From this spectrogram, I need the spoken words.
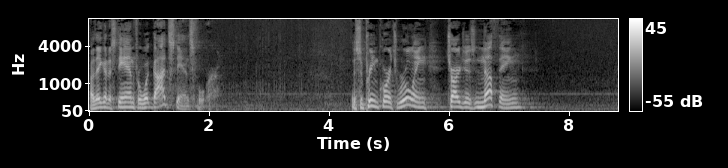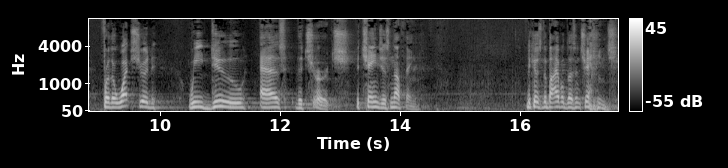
Are they going to stand for what God stands for? The Supreme Court's ruling charges nothing for the what should we do as the church. It changes nothing. Because the Bible doesn't change.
